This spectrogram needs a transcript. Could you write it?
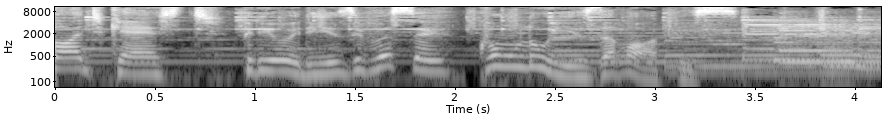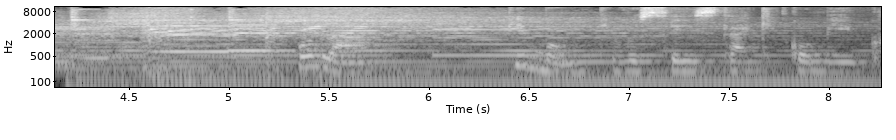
Podcast Priorize Você, com Luísa Lopes. Olá, que bom que você está aqui comigo.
